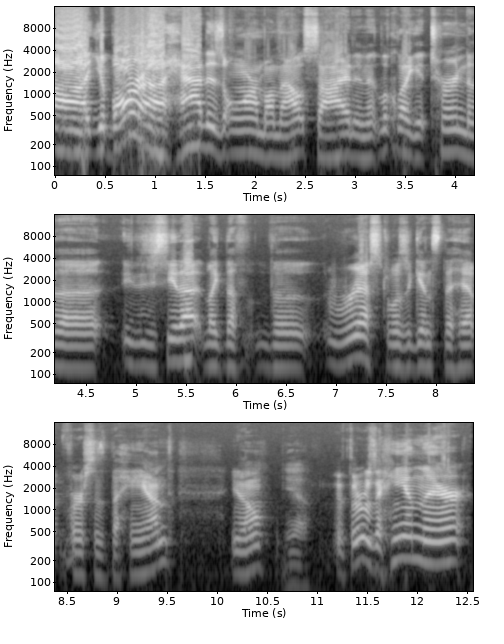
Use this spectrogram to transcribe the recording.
uh, Ybarra had his arm on the outside, and it looked like it turned to the. Did you see that? Like the the wrist was against the hip versus the hand. You know, Yeah. if there was a hand there,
